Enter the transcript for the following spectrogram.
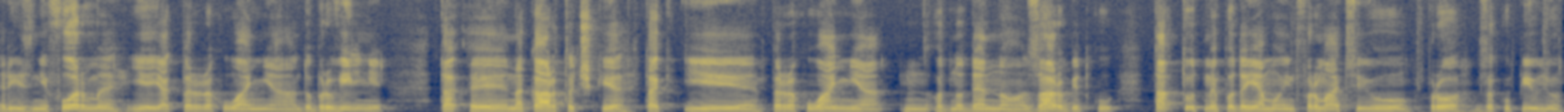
різні форми, є як перерахування добровільні е, на карточки, так і перерахування одноденного заробітку. Та, тут ми подаємо інформацію про закупівлю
